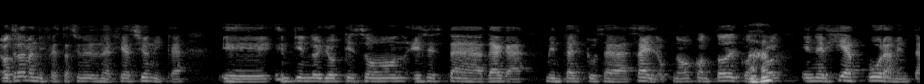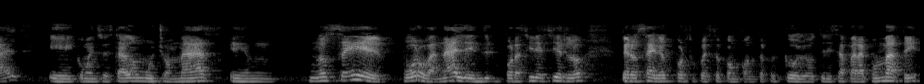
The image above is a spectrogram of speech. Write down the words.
Otras manifestaciones de energía ciónica, eh, entiendo yo que son, es esta daga mental que usa Psylocke, ¿no? Con todo el control, energía pura mental, eh, como en su estado mucho más, em, no sé, puro banal, por así decirlo, pero Psylocke, por supuesto, con control que lo utiliza para combate,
